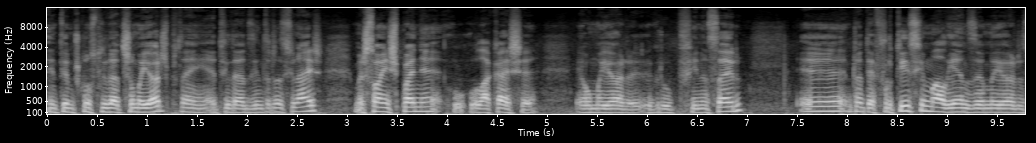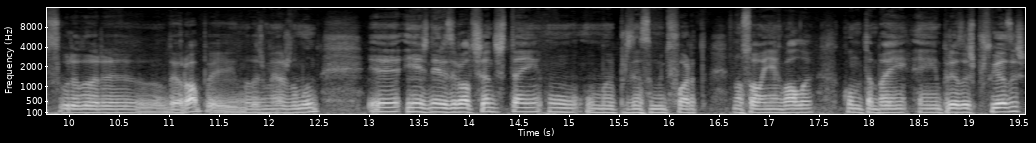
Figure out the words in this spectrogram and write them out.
em termos consolidados, são maiores, porque têm atividades internacionais, mas só em Espanha o La Caixa é o maior grupo financeiro. É, portanto, é fortíssimo. A Allianz é a maior seguradora da Europa e uma das maiores do mundo. É, e a Engenharia Isabel dos Santos tem um, uma presença muito forte, não só em Angola, como também em empresas portuguesas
